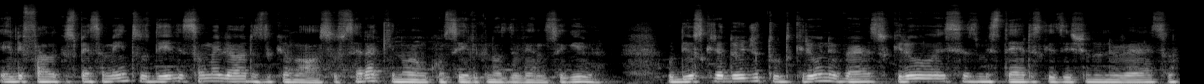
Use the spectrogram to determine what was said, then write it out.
ele fala que os pensamentos dele são melhores do que o nosso. Será que não é um conselho que nós devemos seguir? O Deus Criador de tudo, criou o universo, criou esses mistérios que existem no universo,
